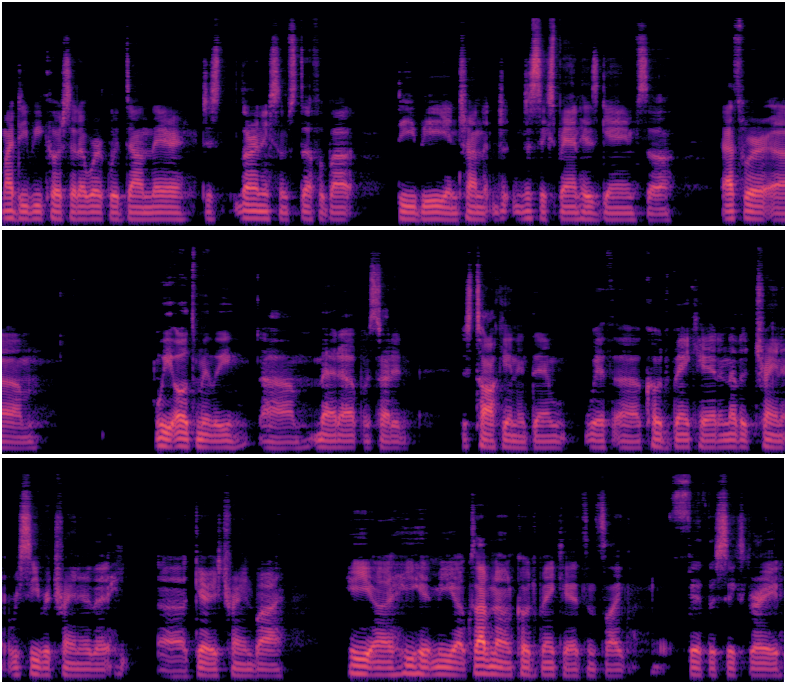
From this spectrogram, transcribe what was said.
my DB coach that I work with down there, just learning some stuff about DB and trying to j- just expand his game. So that's where um, we ultimately um, met up and started just talking, and then with uh, Coach Bankhead, another trainer, receiver trainer that he, uh, Gary's trained by he uh he hit me up because I've known Coach Bankhead since like fifth or sixth grade.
